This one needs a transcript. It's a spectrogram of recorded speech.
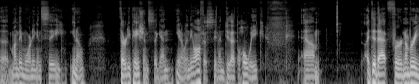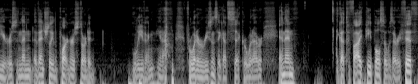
uh, Monday morning, and see, you know, 30 patients again, you know, in the office, know, and do that the whole week. Um, I did that for a number of years, and then eventually the partners started leaving, you know, for whatever reasons they got sick or whatever. And then I got to five people, so it was every fifth.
